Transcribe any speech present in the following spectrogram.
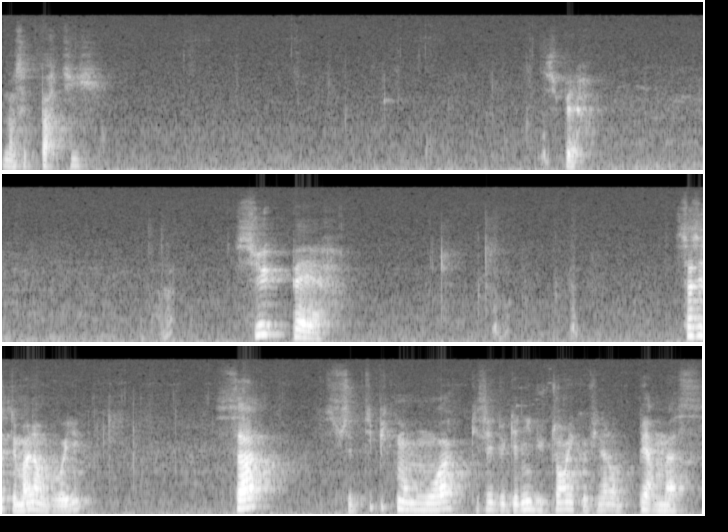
Dans cette partie. Super. Super. Ça, c'était malin, vous voyez. Ça, c'est typiquement moi qui essaye de gagner du temps et qu'au final, on perd masse.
